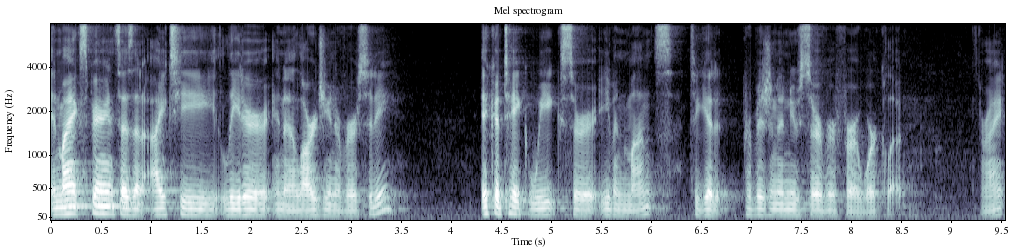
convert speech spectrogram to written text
In my experience as an IT leader in a large university, it could take weeks or even months to get provision a new server for a workload, right?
